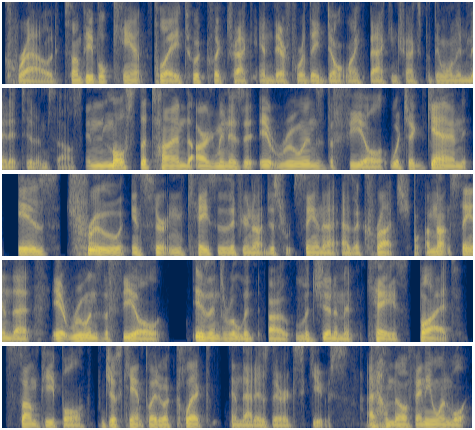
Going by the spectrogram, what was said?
crowd. Some people can't play to a click track and therefore they don't like backing tracks, but they won't admit it to themselves. And most of the time, the argument is it, it ruins the feel, which again is true in certain cases if you're not just saying that as a crutch. I'm not saying that it ruins the feel isn't a, a legitimate case, but some people just can't play to a click, and that is their excuse. I don't know if anyone will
